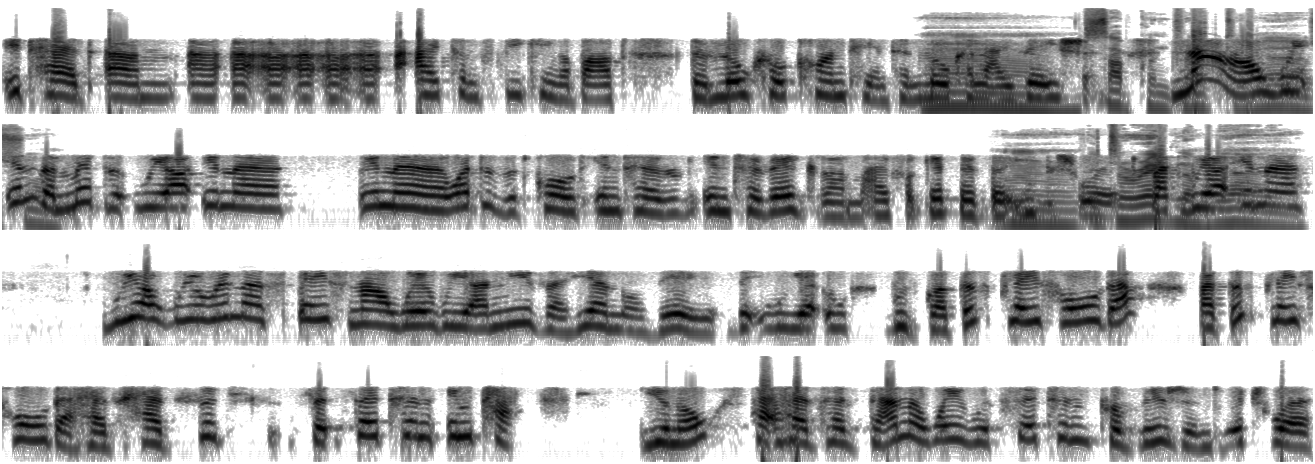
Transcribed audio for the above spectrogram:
It had um, uh, uh, uh, items speaking about the local content and localization. Mm, now yeah, we're in the middle. We are in a in a what is it called inter interregram? I forget the, the mm, English word, but we are yeah, in a we are we are in a space now where we are neither here nor there. We are, we've got this placeholder, but this placeholder has had certain impacts you know, has, has done away with certain provisions which were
